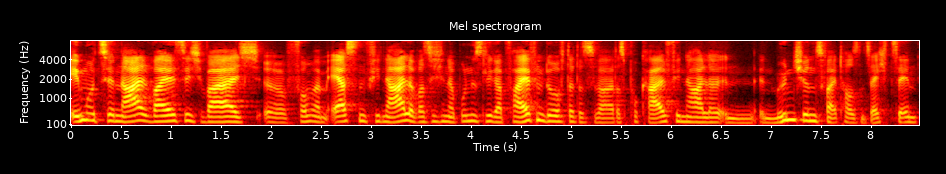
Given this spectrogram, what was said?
emotional weiß ich, war ich äh, von meinem ersten Finale, was ich in der Bundesliga pfeifen durfte, das war das Pokalfinale in, in München 2016,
